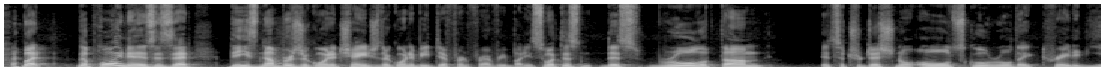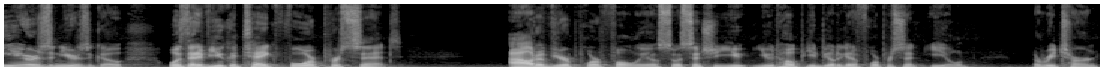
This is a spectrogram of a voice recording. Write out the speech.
but the point is, is that these numbers are going to change. They're going to be different for everybody. So what this this rule of thumb, it's a traditional old school rule they created years and years ago, was that if you could take four percent out of your portfolio, so essentially you you'd hope you'd be able to get a four percent yield, a return.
